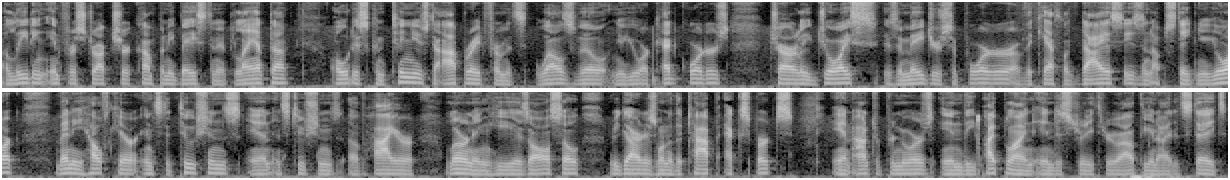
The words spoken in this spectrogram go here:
a leading infrastructure company based in Atlanta. Otis continues to operate from its Wellsville, New York headquarters. Charlie Joyce is a major supporter of the Catholic Diocese in upstate New York, many healthcare institutions, and institutions of higher learning. He is also regarded as one of the top experts and entrepreneurs in the pipeline industry throughout the United States.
